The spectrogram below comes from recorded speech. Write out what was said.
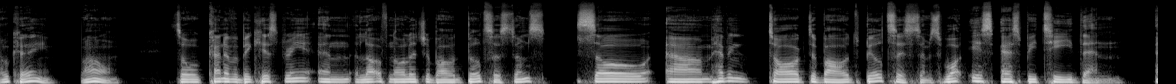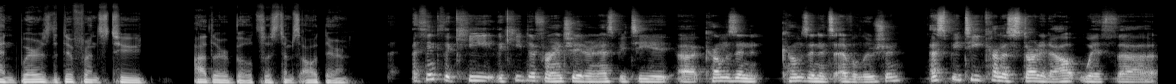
Okay, wow. So, kind of a big history and a lot of knowledge about build systems. So, um, having talked about build systems, what is SBT then? And where is the difference to other build systems out there? I think the key the key differentiator in SBT uh, comes in comes in its evolution. SBT kind of started out with uh,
